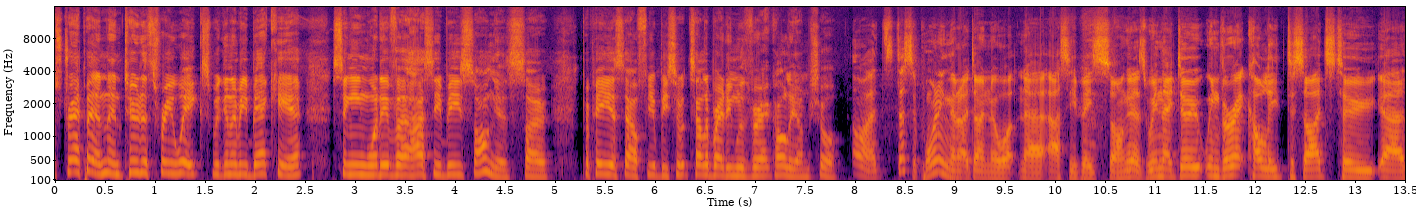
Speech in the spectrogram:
strap in. In two to three weeks, we're going to be back here singing whatever RCB's song is. So prepare yourself. You'll be celebrating with Virat Kohli, I'm sure. Oh, it's disappointing that I don't know what uh, RCB's song is. When they do, when Virat Kohli decides to uh,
